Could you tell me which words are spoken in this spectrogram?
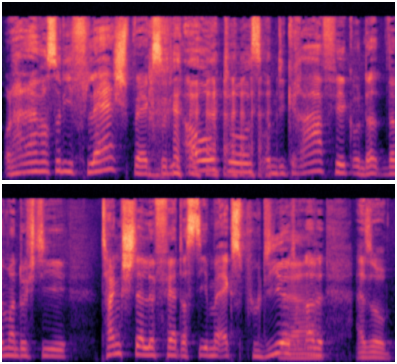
und hat einfach so die Flashbacks, so die Autos und die Grafik und da, wenn man durch die Tankstelle fährt, dass die immer explodiert Ja. und alle, also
